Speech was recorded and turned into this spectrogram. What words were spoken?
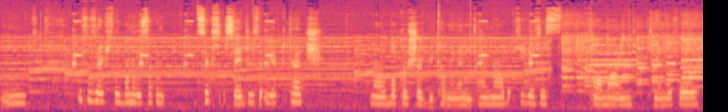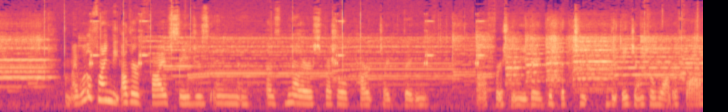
And this is actually one of the seven, six sages that we have to catch. Now, Looker should be coming anytime now, but he gives us Calm Mind, TM04. Um, I will find the other five sages in another special part type thing. Uh, first, we need to get the, the HM for Waterfall.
